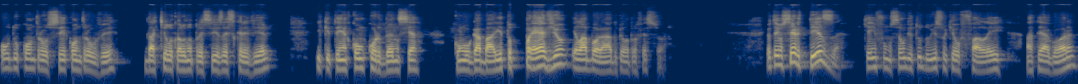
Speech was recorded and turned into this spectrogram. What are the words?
ou do Ctrl-C, Ctrl-V daquilo que o aluno precisa escrever e que tenha concordância com o gabarito prévio elaborado pelo professor. Eu tenho certeza que, em função de tudo isso que eu falei até agora,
